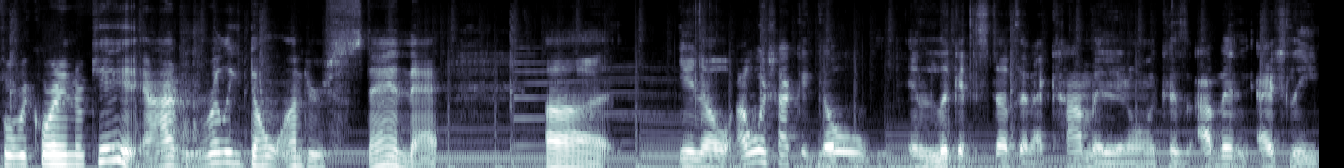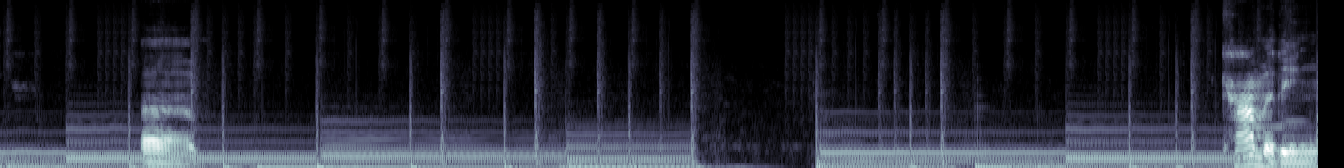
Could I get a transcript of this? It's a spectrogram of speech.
for recording their kid. I really don't understand that. Uh, you know, I wish I could go and look at the stuff that I commented on because I've been actually, uh, commenting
